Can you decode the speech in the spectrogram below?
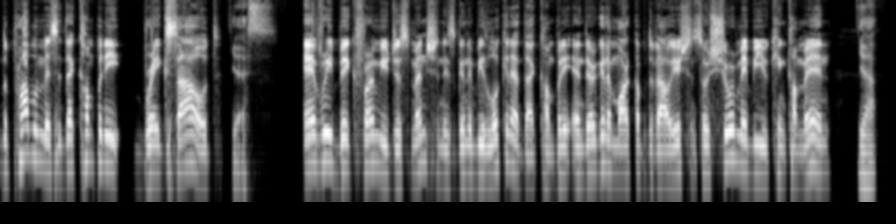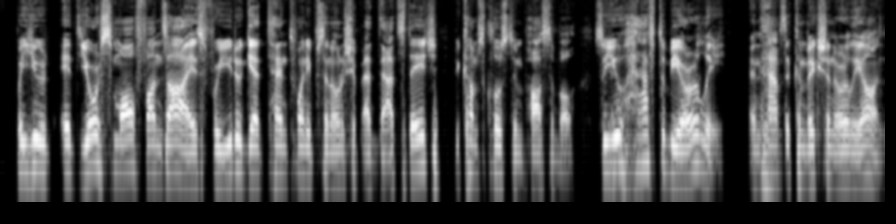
The problem is that that company breaks out yes every big firm you just mentioned is going to be looking at that company and they're going to mark up the valuation. So sure, maybe you can come in. Yeah. But you at your small fund's eyes, for you to get 10, 20% ownership at that stage becomes close to impossible. So yeah. you have to be early and have the conviction early on.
